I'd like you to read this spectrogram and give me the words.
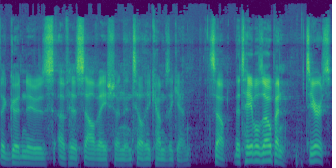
the good news of his salvation until he comes again. So the table's open. It's yours.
